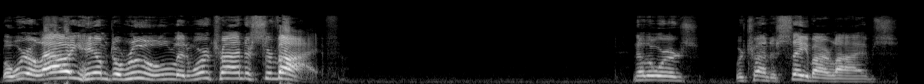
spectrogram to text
but we're allowing him to rule and we're trying to survive. In other words, we're trying to save our lives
